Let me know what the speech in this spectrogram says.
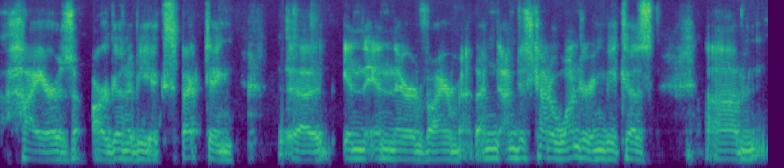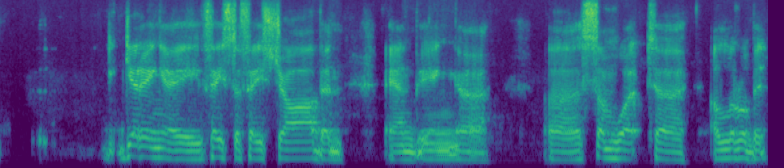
hires are going to be expecting uh, in in their environment. I'm, I'm just kind of wondering because um, getting a face-to-face job and and being uh, uh, somewhat uh, a little bit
